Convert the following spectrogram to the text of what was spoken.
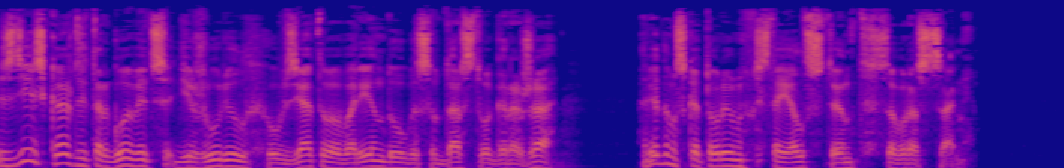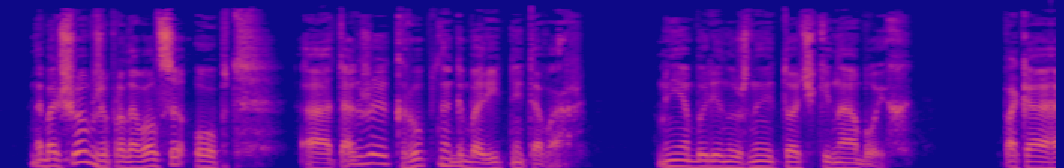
Здесь каждый торговец дежурил у взятого в аренду у государства гаража, рядом с которым стоял стенд с образцами. На большом же продавался опт, а также крупногабаритный товар. Мне были нужны точки на обоих. Пока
